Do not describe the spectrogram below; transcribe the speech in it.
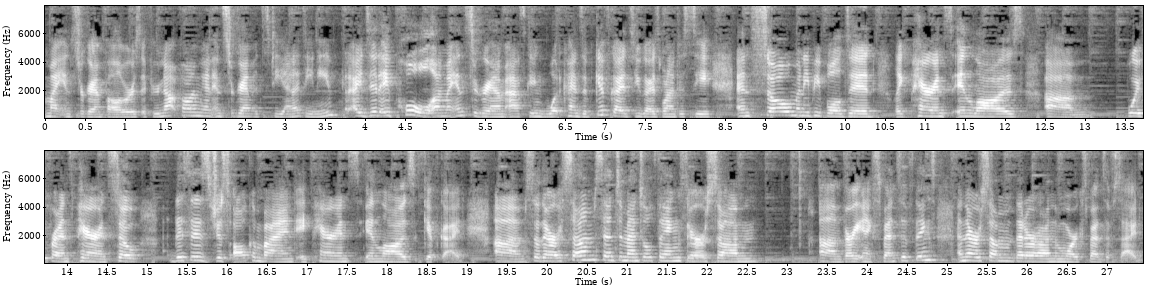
my Instagram followers. If you're not following me on Instagram, it's Deanna Dini. I did a poll on my Instagram asking what kinds of gift guides you guys wanted to see. And so many people did like parents, in-laws, um, boyfriends, parents. So this is just all combined a parents, in-laws gift guide. Um, so there are some sentimental things, there are some um, very inexpensive things, and there are some that are on the more expensive side.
